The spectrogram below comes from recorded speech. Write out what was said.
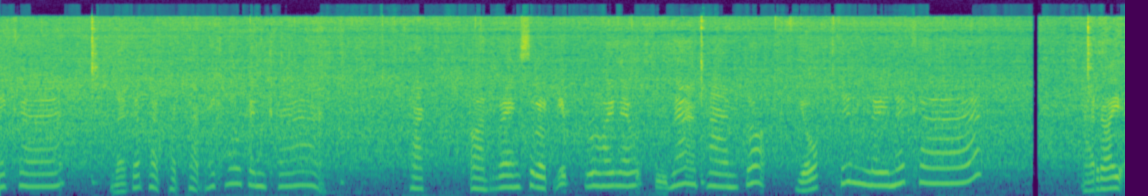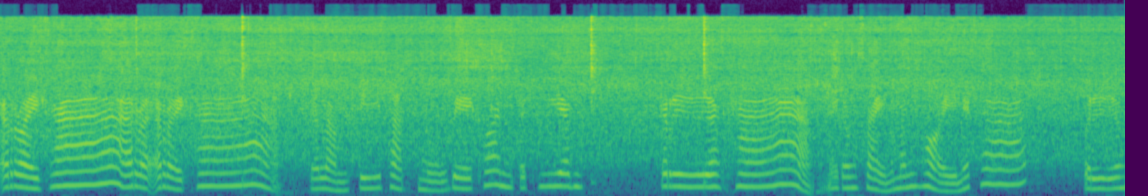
นะคะ แล้วก็ผัดผัดผัดให้เข้ากันค่ะผักอ่อนแรงสลดเรียบร้อยแล้วสีหน้าทานก็ยกขึ้นเลยนะคะ อร่อยอร่อยค่ะ อร่อยอร่อยค่ะกระหล่ำปีผัดหมูเบคอนกระเทียม เกลือค่ะ ไม่ต้องใส่น้ำมันหอยนะคะเปลือง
